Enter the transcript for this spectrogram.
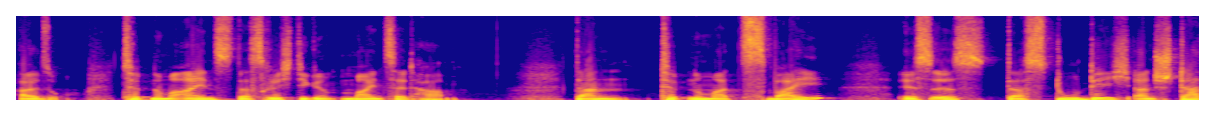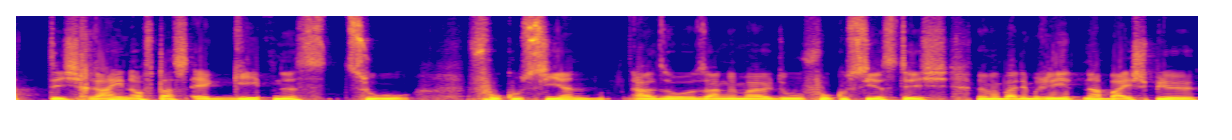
Also, Tipp Nummer eins, das richtige Mindset haben. Dann Tipp Nummer zwei ist es, dass du dich, anstatt dich rein auf das Ergebnis zu fokussieren, also sagen wir mal, du fokussierst dich, wenn wir bei dem Rednerbeispiel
